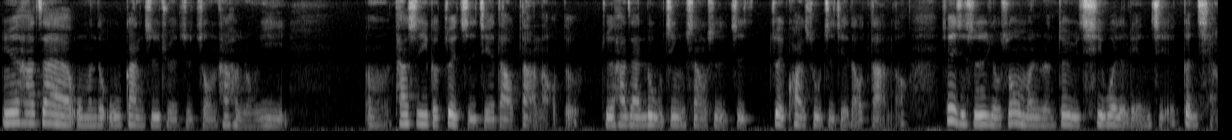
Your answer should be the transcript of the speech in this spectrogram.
因为它在我们的五感知觉之中，它很容易，嗯，它是一个最直接到大脑的，就是它在路径上是直。最快速直接到大脑，所以其实有时候我们人对于气味的连接更强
